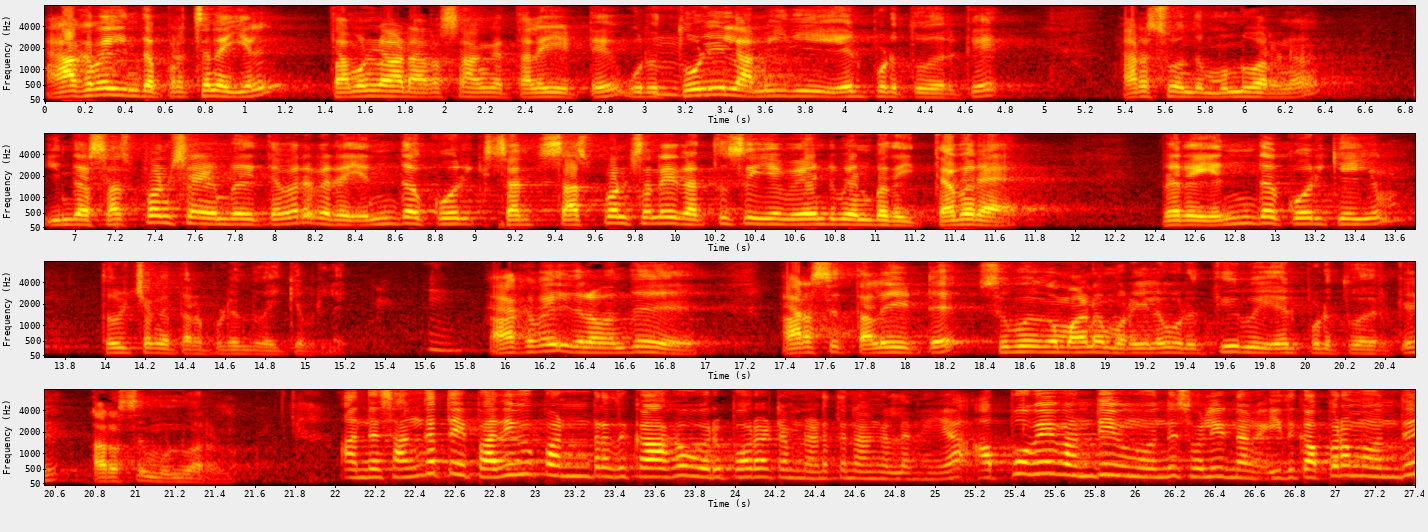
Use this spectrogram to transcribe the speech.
ஆகவே இந்த பிரச்சனையில் தமிழ்நாடு அரசாங்கம் தலையிட்டு ஒரு தொழில் அமைதியை ஏற்படுத்துவதற்கு அரசு வந்து முன் வரணும். இந்த சஸ்பென்ஷன் என்பதை தவிர வேறு எந்த கோரிக்கை சஸ்பென்ஷனை ரத்து செய்ய வேண்டும் என்பதை தவிர வேறு எந்த கோரிக்கையும் தொழிற்சங்க தரப்பிலிருந்து வைக்கவில்லை. ஆகவே இதில் வந்து அரசு தலையிட்டு சுமூகமான முறையில் ஒரு தீர்வை ஏற்படுத்துவதற்கு அரசு முன் வரணும். அந்த சங்கத்தை பதிவு பண்ணுறதுக்காக ஒரு போராட்டம் நடத்துனாங்கல்லங்க ஐயா. அப்போவே வந்து இவங்க வந்து சொல்லியிருந்தாங்க. இதுக்கப்புறம் வந்து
